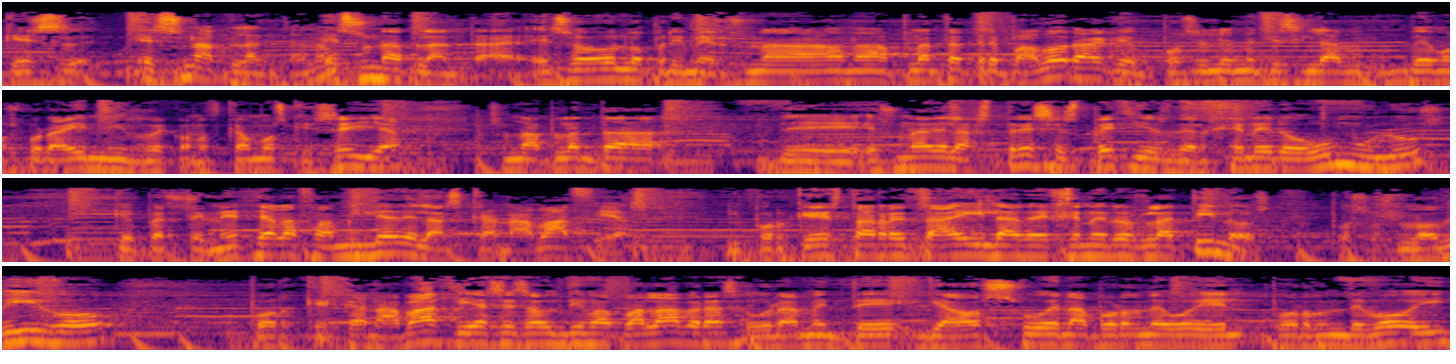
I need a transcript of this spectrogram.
que es, es una planta, ¿no? Es una planta, eso lo primero. Es una, una planta trepadora que posiblemente si la vemos por ahí ni reconozcamos que es ella. Es una planta de, es una de las tres especies del género Humulus que pertenece a la familia de las canabáceas. ¿Y por qué esta retaíla de géneros latinos? Pues os lo digo porque Canabacias, esa última palabra, seguramente ya os suena por donde voy, por donde voy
